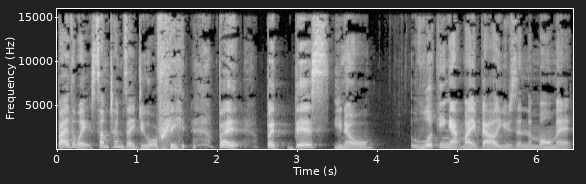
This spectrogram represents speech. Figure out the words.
By the way, sometimes I do overeat, but but this, you know, looking at my values in the moment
